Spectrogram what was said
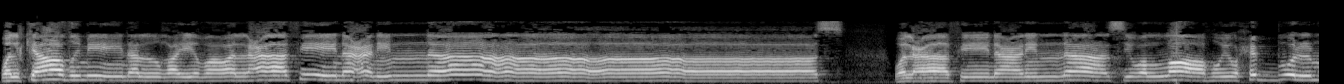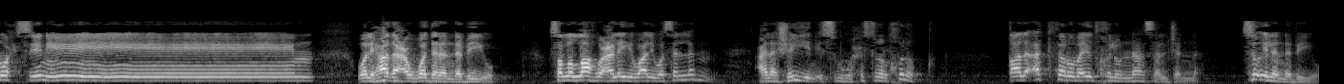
والكاظمين الغيظ والعافين عن الناس. والعافين عن الناس والله يحب المحسنين. ولهذا عودنا النبي صلى الله عليه وآله وسلم على شيء اسمه حسن الخلق. قال أكثر ما يدخل الناس الجنة. سئل النبي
